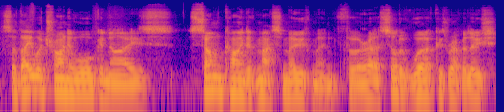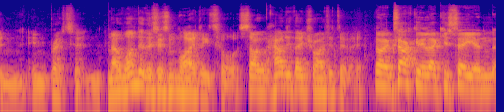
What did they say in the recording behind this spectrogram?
So they were trying to organise some kind of mass movement for a sort of workers' revolution in Britain. No wonder this isn't widely taught. So how did they try to do it? No, exactly like you say, and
